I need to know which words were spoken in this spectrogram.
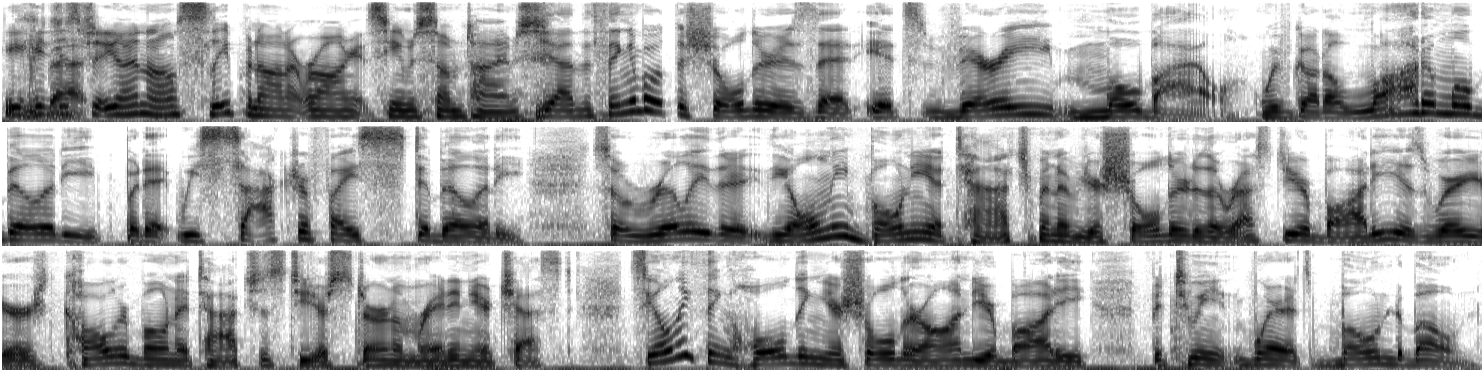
you could just be, I don't know, sleeping on it wrong it seems sometimes. Yeah, the thing about the shoulder is that it's very mobile. We've got a lot of mobility, but it, we sacrifice stability. So really, the the only bony attachment of your shoulder to the rest of your body is where your collarbone attaches to your sternum, right in your chest. It's the only thing holding your shoulder onto your body between where it's bone to bone.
